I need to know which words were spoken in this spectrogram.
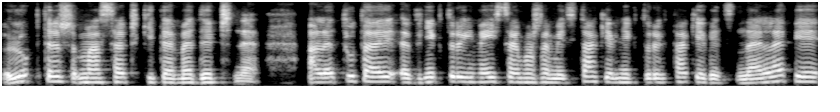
lub też maseczki te medyczne, ale tutaj w niektórych miejscach można mieć takie, w niektórych takie, więc najlepiej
